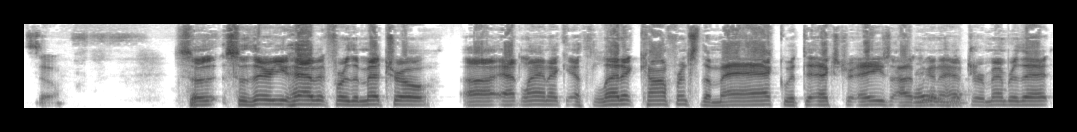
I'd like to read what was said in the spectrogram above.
So, so so there you have it for the Metro uh, Atlantic Athletic Conference, the MAC with the extra A's. I'm going to have to remember that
